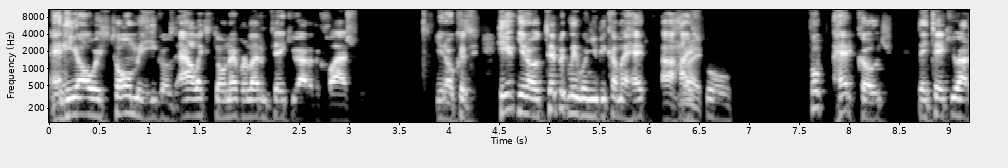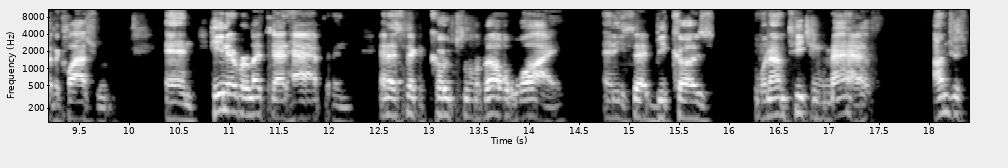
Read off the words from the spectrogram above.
And he always told me, he goes, Alex, don't ever let him take you out of the classroom. You know, because he, you know, typically when you become a head a high right. school foot, head coach, they take you out of the classroom. And he never let that happen. And I said, Coach Lavelle, why? And he said, because when I'm teaching math, I'm just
